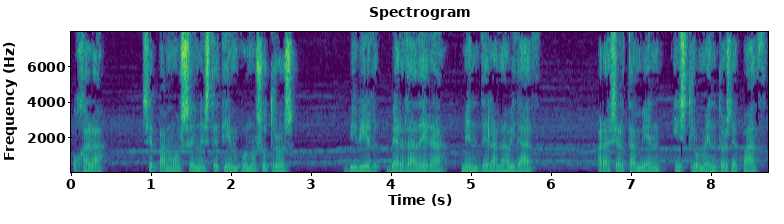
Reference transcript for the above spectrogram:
Ojalá sepamos en este tiempo nosotros vivir verdaderamente la Navidad para ser también instrumentos de paz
